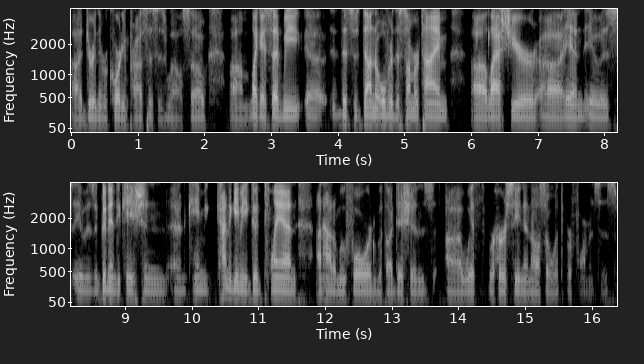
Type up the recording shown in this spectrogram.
uh, during the recording process as well. So, um, like I said, we uh, this was done over the summertime uh, last year, and it was it was a good indication and came kind of gave me a good plan on how to move forward with auditions, with rehearsing, and also with the performances.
